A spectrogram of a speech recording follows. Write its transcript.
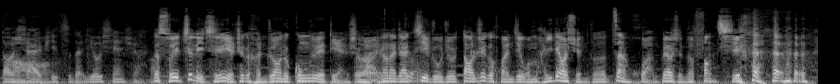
到下一批次的优先选房。那所以这里其实也是个很重要的攻略点，是吧？让大家记住，就是到这个环节，我们还一定要选择暂缓，不要选择放弃。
